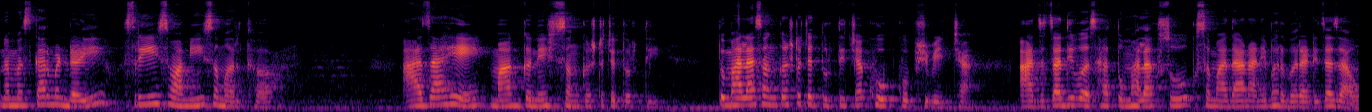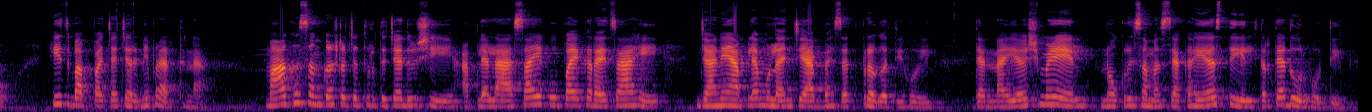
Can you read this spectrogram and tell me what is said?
नमस्कार मंडळी श्री स्वामी समर्थ. आज आहे माघ गणेश संकष्ट चतुर्थी. तुम्हाला संकष्ट चतुर्थीच्या खूप खूप शुभेच्छा. आजचा दिवस हा तुम्हाला सुख समाधान आणि भरभराटीचा जावो. हीच बाप्पाच्या चरणी प्रार्थना. माघ संकष्ट चतुर्थीच्या दिवशी आपल्याला असा एक उपाय करायचा आहे ज्याने आपल्या मुलांची अभ्यासात प्रगती होईल. त्यांना यश मिळेल नोकरी समस्या काही असतील तर त्या दूर होतील.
